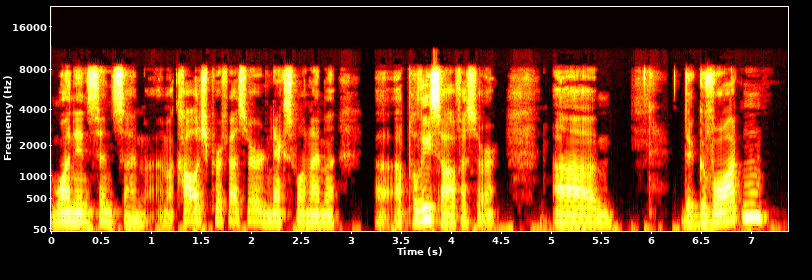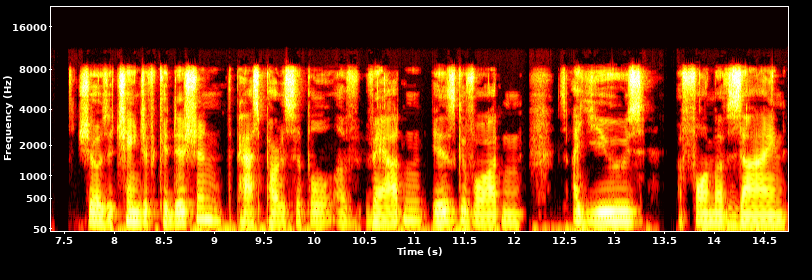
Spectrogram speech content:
One instance, I'm, I'm a college professor. Next one, I'm a, a police officer. Um, the geworden shows a change of condition. The past participle of werden is geworden. I use a form of sein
